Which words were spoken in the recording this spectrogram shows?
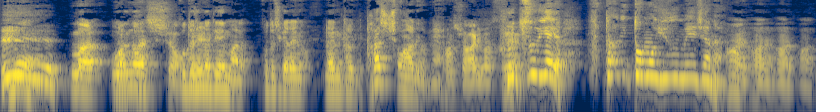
もう、まあ、俺の今年のテーーマ、今年から来年のパッションあるよねファ。ッションありますね。普通、いやいや、二人とも有名じゃない？はいはいはいは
